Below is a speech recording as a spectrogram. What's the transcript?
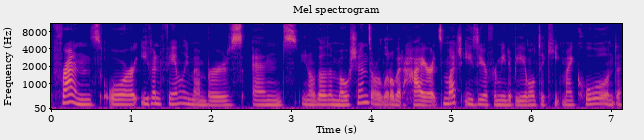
friends or even family members and you know those emotions are a little bit higher. It's much easier for me to be able to keep my cool and to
